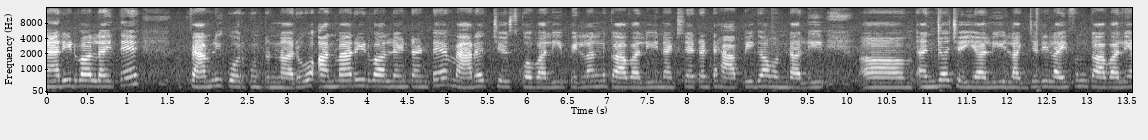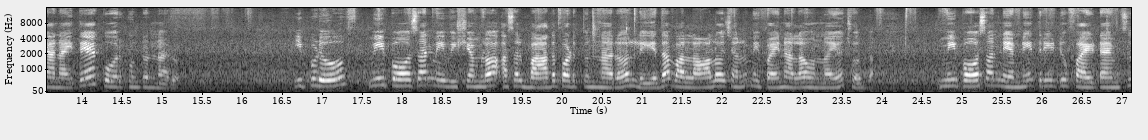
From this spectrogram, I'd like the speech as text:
మ్యారీడ్ వాళ్ళు అయితే ఫ్యామిలీ కోరుకుంటున్నారు. అన్మ్యారీడ్ వాళ్ళు ఏంటంటే మ్యారేజ్ చేసుకోవాలి పిల్లల్ని కావాలి నెక్స్ట్ ఏంటంటే హ్యాపీగా ఉండాలి ఎంజాయ్ చేయాలి లగ్జరీ లైఫ్ని కావాలి అని అయితే కోరుకుంటున్నారు. ఇప్పుడు మీ పర్సన్ మీ విషయంలో అసలు బాధపడుతున్నారో లేదా వాళ్ళ ఆలోచనలు మీ పైన ఎలా ఉన్నాయో చూద్దాం. మీ పర్సన్ నేమ్ని త్రీ టు ఫైవ్ టైమ్స్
